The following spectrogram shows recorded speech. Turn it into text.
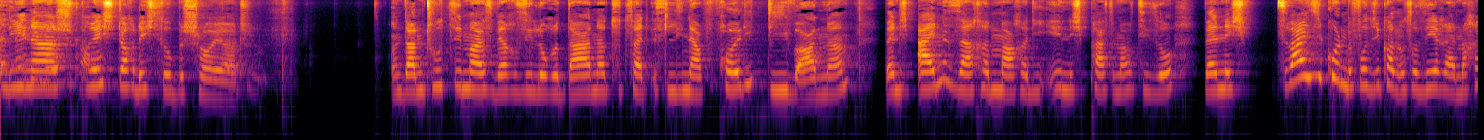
Äh, Lina, Babylöwen kaufen. sprich doch nicht so bescheuert. Und dann tut sie mal, als wäre sie Loredana. Zurzeit ist Lina voll die Diva, ne? Wenn ich eine Sache mache, die ihr nicht passt, dann macht sie so, wenn ich zwei Sekunden bevor sie kommt, unsere Serie anmache,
